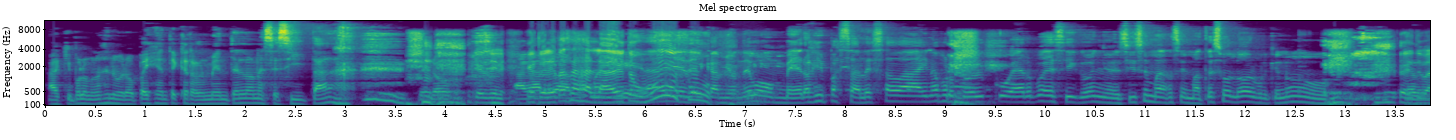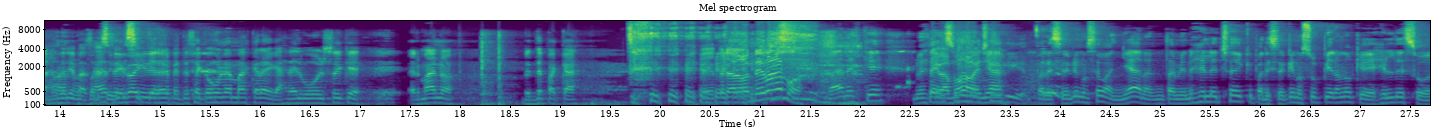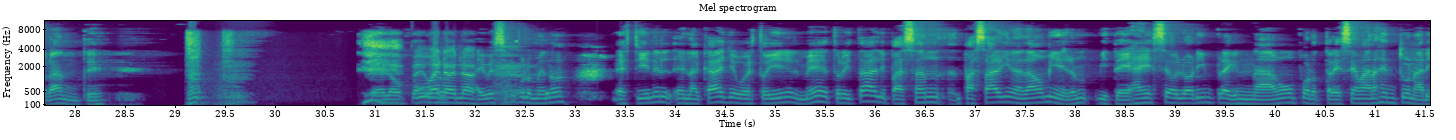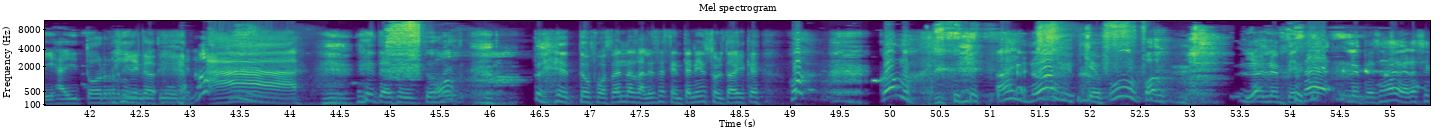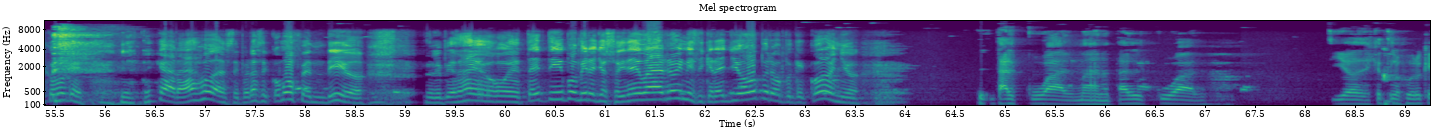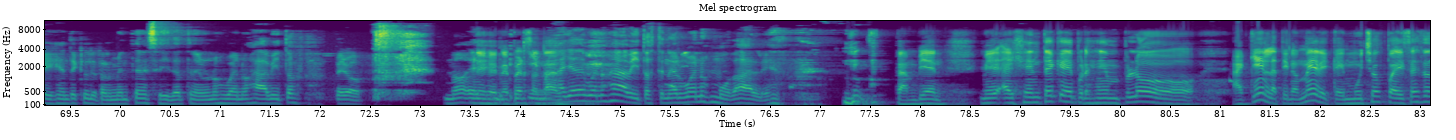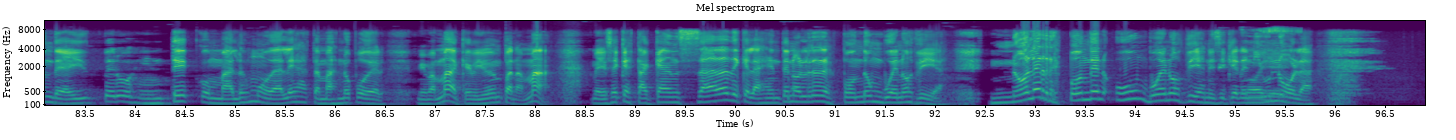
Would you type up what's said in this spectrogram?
Aquí por lo menos en Europa hay gente que realmente lo necesita. Pero que, tú le pasas al lado y tú del camión de bomberos y pasarle esa vaina por todo el cuerpo y decir, coño, si se, se mata ese olor, ¿por qué no? le pasas y de repente sacas una máscara de gas del bolso y que, hermano, vete para acá. ¿Pero a dónde vamos? es que no es Te vamos a bañar. Que parecía que no se bañaran. También es el hecho de que parecía que no supieran lo que es el desodorante. Te bueno, no. Hay veces que por lo menos estoy en, el, en, la calle o estoy en el metro y tal, y pasan, pasa alguien al lado mío y te deja ese olor impregnado como por tres semanas en tu nariz ahí todo horrible. no. ¡Ah! Decir, tú, oh. tus fosas nasales se sienten insultados y que. Oh, ¿Cómo? ¡Ay, no! ¡Qué fufo! Lo, lo, empiezas, lo empiezas a ver así como que, este carajo, así, pero así como ofendido. Lo empiezas a ver como, este tipo, mira, yo soy de barro y ni siquiera yo, pero ¿qué coño? Tal cual, mano, tal cual. Tío, es que te lo juro que hay gente que realmente necesita tener unos buenos hábitos, pero no, es, y más allá de buenos hábitos, tener buenos modales. También. Mira, hay gente que, por ejemplo, aquí en Latinoamérica hay muchos países donde hay, pero gente con malos modales hasta más no poder. Mi mamá, que vive en Panamá, me dice que está cansada de que la gente no le responda un buenos días. No le responden un buenos días, ni siquiera ni un hola.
